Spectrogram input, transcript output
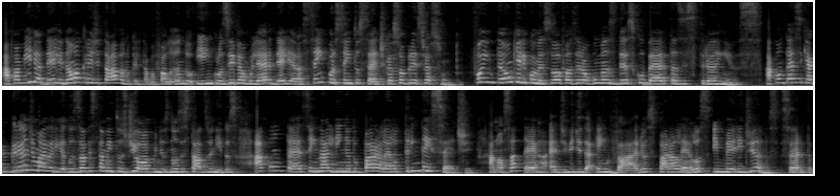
A família dele não acreditava no que ele estava falando e inclusive a mulher dele era 100% cética sobre esse assunto. Foi então que ele começou a fazer algumas descobertas estranhas. Acontece que a grande maioria dos avistamentos de OVNIs nos Estados Unidos acontecem na linha do paralelo 37. A nossa Terra é dividida em vários paralelos e meridianos, certo?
